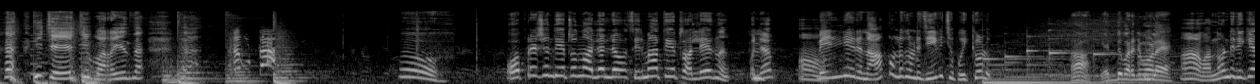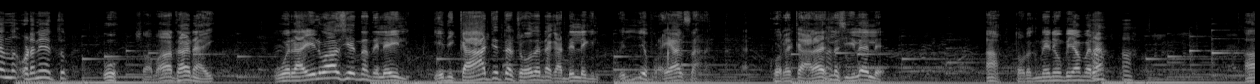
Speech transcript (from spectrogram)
ഈ ചേച്ചി പറയുന്ന ഓ ഓപ്പറേഷൻ തിയേറ്റർ ഒന്നും അല്ലല്ലോ. സിനിമാ തിയേറ്റർ അല്ലേന്ന്. പിന്നെ ആ. വലിയൊരു നാക്കുള്ളതുകൊണ്ട് ജീവിച്ചു പൊയ്ക്കോളും. ആ എന്ത് പറഞ്ഞു മോളെ? ആ വന്നോണ്ടിരിക്കാന്ന്. ഉടനെ എത്തും. ഓ സമാധാനായി. ഒരു അയൽവാസി എന്ന നിലയിൽ എനിക്ക് ആദ്യത്തെ ഷോ തന്നെ കണ്ടില്ലെങ്കിൽ വലിയ പ്രയാസാണ് കുറെ കാലമല്ല ശീലല്ലേ ആ തുടങ്ങുന്നതിന് മുമ്പ് ഞാൻ വരാം. ആ.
